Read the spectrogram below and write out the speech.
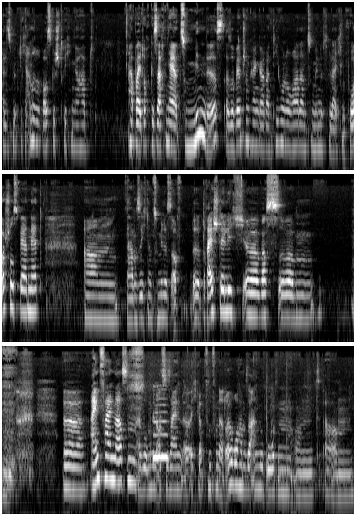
alles mögliche andere rausgestrichen gehabt. Habe halt auch gesagt, naja, zumindest, also wenn schon kein Garantiehonorar, dann zumindest vielleicht ein Vorschuss wäre nett. Ähm, da haben sie sich dann zumindest auf äh, dreistellig äh, was ähm, äh, einfallen lassen. Also um genau zu sein, äh, ich glaube 500 Euro haben sie angeboten und ähm,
